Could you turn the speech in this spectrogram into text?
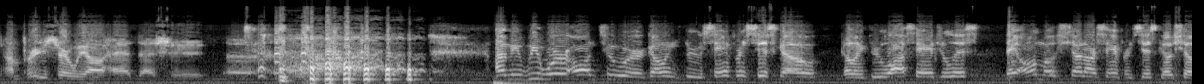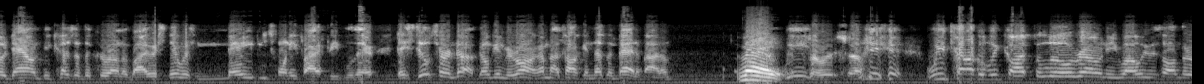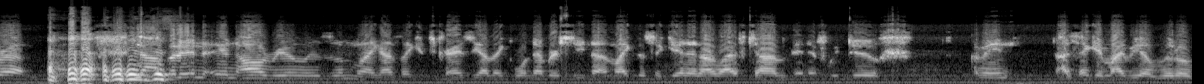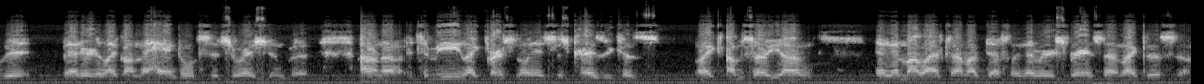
I'm pretty sure we all had that shit. Uh, I mean, we were on tour going through San Francisco, going through Los Angeles. They almost shut our San Francisco show down because of the coronavirus. There was maybe 25 people there. They still turned up. Don't get me wrong. I'm not talking nothing bad about them. Right. We, so uh, we probably caught the little Roni while we was on the road. No, just- but in in all realism, like I think it's crazy. I think we'll never see nothing like this again in our lifetime. And if we do, I mean, I think it might be a little bit better, like on the handled situation. But I don't know. To me, like personally, it's just crazy because like I'm so young, and in my lifetime, I've definitely never experienced something like this. So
